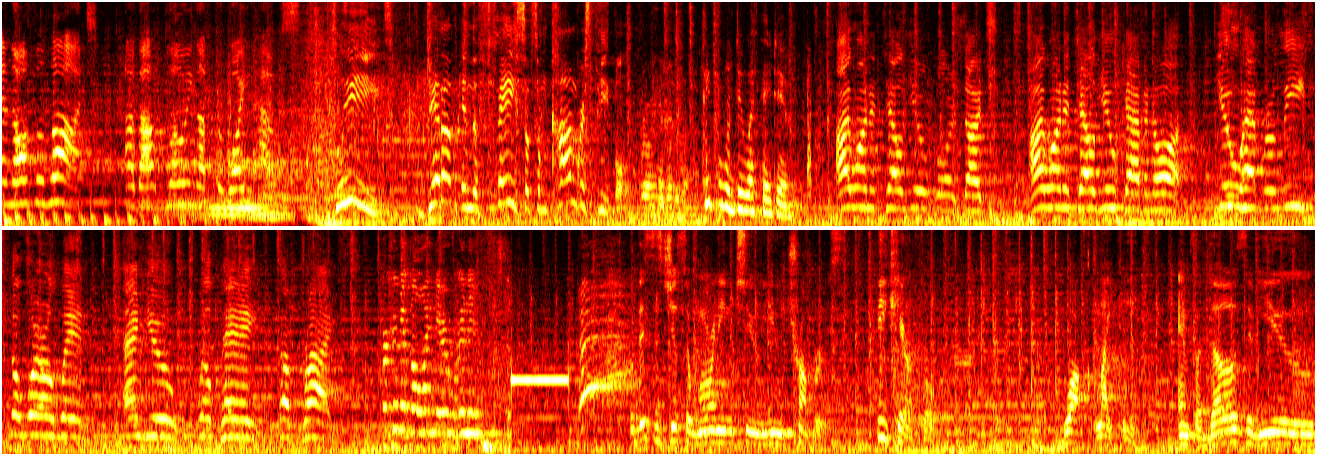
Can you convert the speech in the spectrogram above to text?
an awful lot about blowing up the White House. Please get up in the face of some Congress people. People will do what they do. I want to tell you, Gorsuch, I want to tell you, Kavanaugh, you have released the whirlwind and you will pay the price. We're going to go in there, we're going to. This is just a warning to you Trumpers. Be careful. Walk lightly. And for those of you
